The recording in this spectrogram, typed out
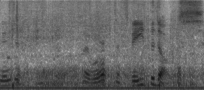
Ninja. So we're off to feed the dogs.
